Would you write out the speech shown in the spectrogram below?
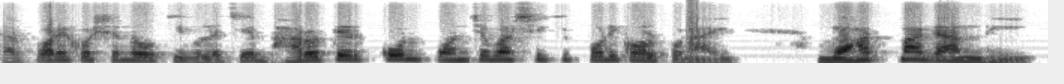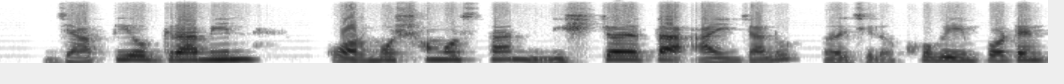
তারপরে কোশ্চেন ও কি বলেছে, ভারতের কোন পঞ্চবার্ষিকী পরিকল্পনায় মহাত্মা গান্ধী জাতীয় গ্রামীণ কর্মসংস্থান নিশ্চয়তা আইন চালু হয়েছিল? খুবই ইম্পর্টেন্ট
